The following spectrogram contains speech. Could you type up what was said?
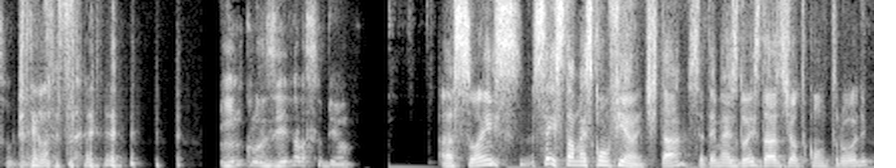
Subiu. Ela- Inclusive ela subiu. Ações, você está mais confiante, tá? Você tem mais dois dados de autocontrole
